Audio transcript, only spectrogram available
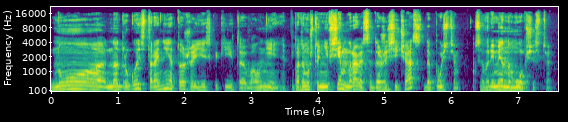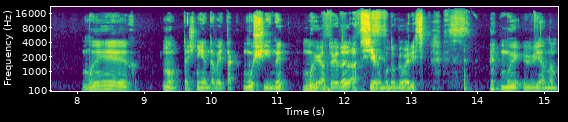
Но на другой стороне тоже есть какие-то волнения. Потому что не всем нравится даже сейчас, допустим, в современном обществе. Мы, ну, точнее, давай так, мужчины, мы, а то я да, от всех буду говорить. Мы веном.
